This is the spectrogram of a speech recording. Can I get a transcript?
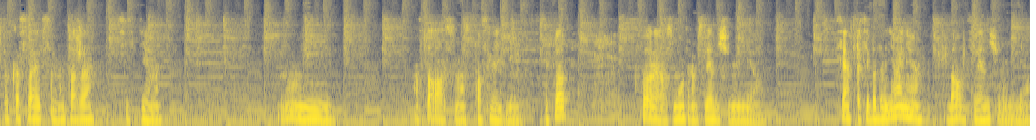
что касается монтажа системы. Ну и осталось у нас последний этап, который рассмотрим в следующем видео. Всем спасибо за внимание, до следующего видео.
